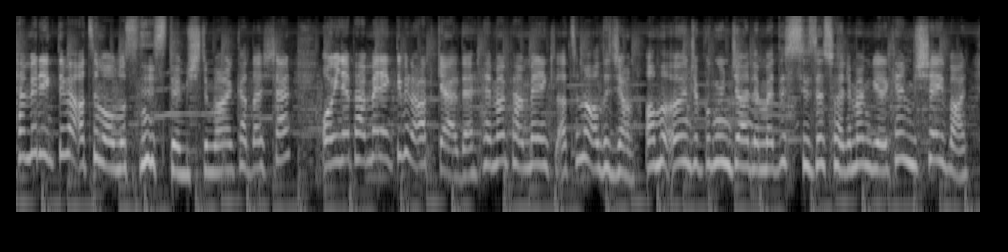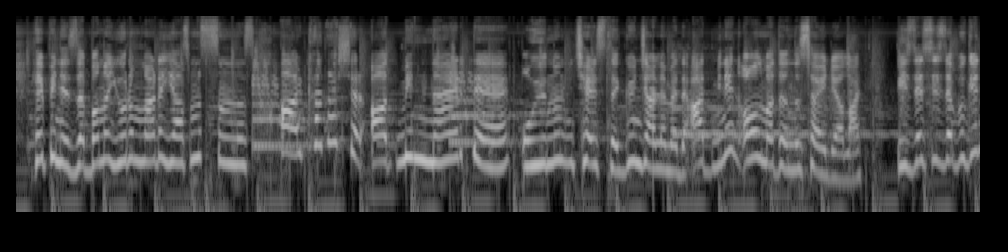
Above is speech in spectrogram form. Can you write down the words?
pembe renkli bir atım olmasını istemiştim arkadaşlar. Oyuna pembe renkli bir at geldi. Hemen pembe renkli atımı alacağım. Ama önce bu güncellemede size söylemem gereken bir şey var. Hepiniz de bana yorumlarda yazmışsınız. Arkadaşlar admin nerede? Oyunun içerisinde güncellemede adminin olmadığını söylüyorlar. Biz de sizle bugün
